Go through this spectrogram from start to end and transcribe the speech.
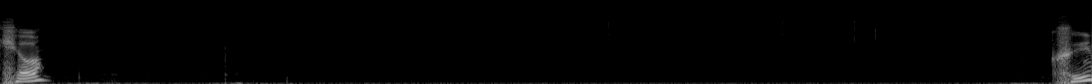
Чё? К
